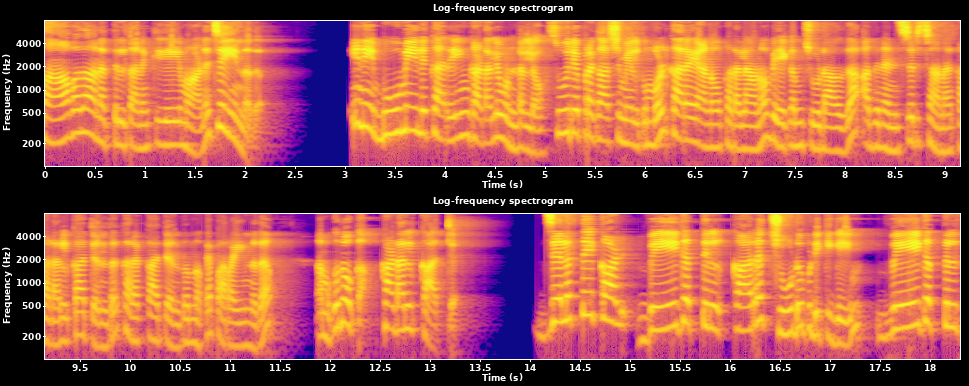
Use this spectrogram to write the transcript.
സാവധാനത്തിൽ തണുക്കുകയുമാണ് ചെയ്യുന്നത്. ഇനി ഭൂമിയിൽ കരയും കടലും ഉണ്ടല്ലോ. സൂര്യപ്രകാശം ഏൽക്കുമ്പോൾ കരയാണോ കടലാണോ വേഗം ചൂടാവുക? അതിനനുസരിച്ചാണ് കടൽക്കാറ്റ് എന്ത് കരക്കാറ്റ് എന്ത് എന്നൊക്കെ പറയുന്നത്. നമുക്ക് നോക്കാം. കടൽക്കാറ്റ്. ജലത്തേക്കാൾ വേഗത്തിൽ കര ചൂടുപിടിക്കുകയും വേഗത്തിൽ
